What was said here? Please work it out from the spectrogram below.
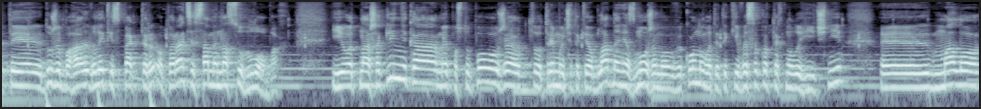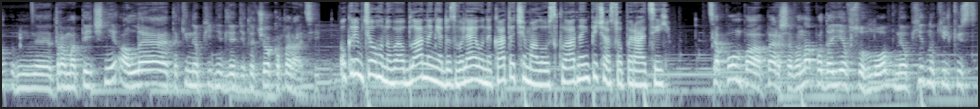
проводити дуже багато великий спектр операцій саме на суглобах. І от наша клініка, ми поступово вже от, отримуючи таке обладнання, зможемо виконувати такі високотехнологічні, е, мало е, травматичні, але такі необхідні для діточок операції. Окрім цього, нове обладнання дозволяє уникати чимало ускладнень під час операцій. Ця помпа, перше, вона подає в суглоб необхідну кількість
